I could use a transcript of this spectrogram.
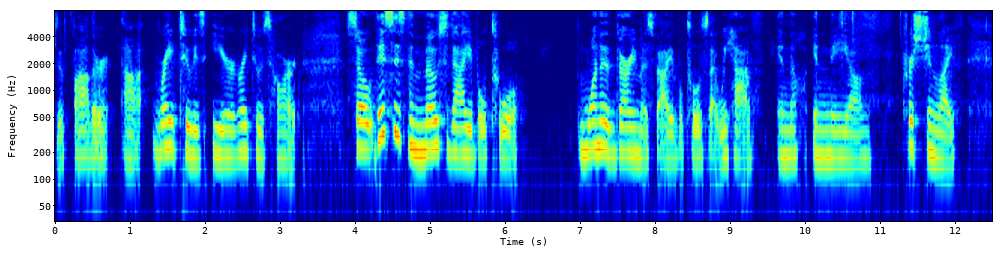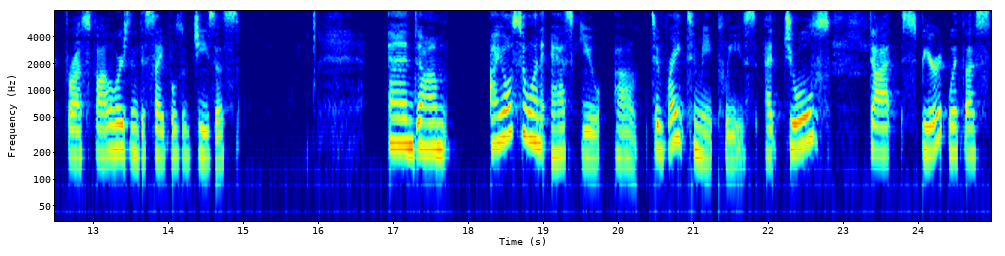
the Father, uh, right to His ear, right to His heart. So this is the most valuable tool, one of the very most valuable tools that we have in the in the um, Christian life for us followers and disciples of Jesus. And um, I also want to ask you uh, to write to me, please, at jules.spirit with us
